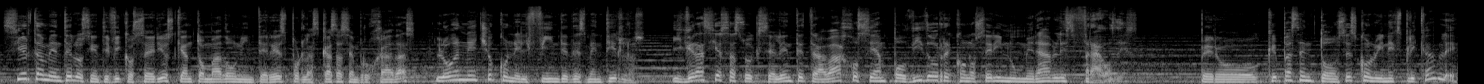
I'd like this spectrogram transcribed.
Ciertamente los científicos serios que han tomado un interés por las casas embrujadas lo han hecho con el fin de desmentirlos, y gracias a su excelente trabajo se han podido reconocer innumerables fraudes. Pero, ¿qué pasa entonces con lo inexplicable?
